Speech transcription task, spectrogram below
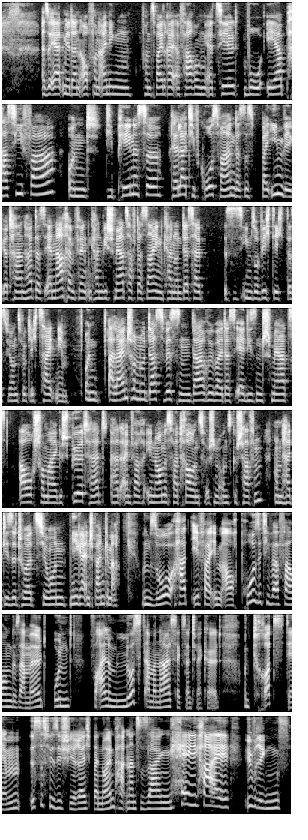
Also er hat mir dann auch von einigen, von zwei, drei Erfahrungen erzählt, wo er passiv war und die Penisse relativ groß waren, dass es bei ihm wehgetan hat, dass er nachempfinden kann, wie schmerzhaft das sein kann und deshalb ist es ihm so wichtig, dass wir uns wirklich Zeit nehmen. Und allein schon nur das Wissen darüber, dass er diesen Schmerz auch schon mal gespürt hat, hat einfach enormes Vertrauen zwischen uns geschaffen und hat die Situation mega entspannt gemacht. Und so hat Eva eben auch positive Erfahrungen gesammelt und vor allem Lust am Analsex entwickelt. Und trotzdem ist es für sie schwierig, bei neuen Partnern zu sagen, hey, hi, übrigens,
